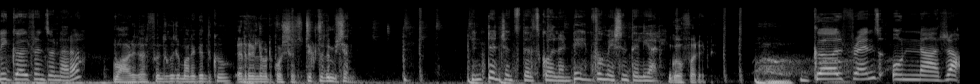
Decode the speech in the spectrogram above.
నీ గర్ల్ ఫ్రెండ్స్ ఉన్నారా? వాడి గర్ల్ ఫ్రెండ్స్ గురించి మనకెందుకు? Irrelevant question stick to the mission intentions తెలుసుకోవాలంటే ఇన్ఫర్మేషన్ తెలియాలి. Go for it girl friends ఉన్నారా?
